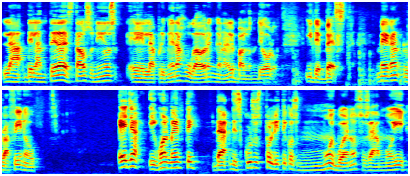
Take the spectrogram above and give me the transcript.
la delantera de Estados Unidos, eh, la primera jugadora en ganar el balón de oro y de best. Megan Raffino, ella igualmente da discursos políticos muy buenos, o sea, muy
